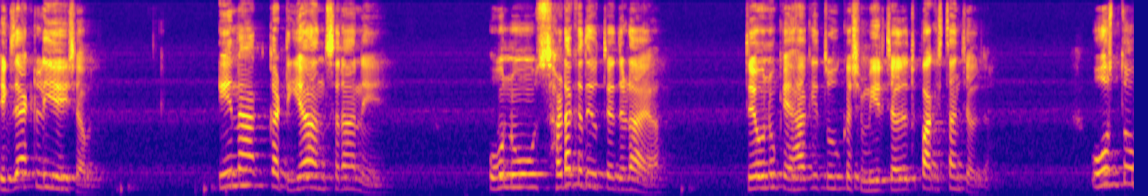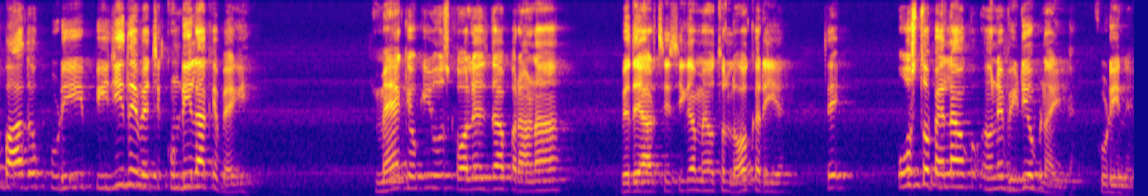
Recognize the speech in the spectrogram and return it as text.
ਐਗਜ਼ੈਕਟਲੀ ਇਹੀ ਸ਼ਬਦ। ਇਹਨਾਂ ਘਟੀਆ ਅੰਸਰਾਂ ਨੇ ਉਹਨੂੰ ਸੜਕ ਦੇ ਉੱਤੇ ਦੜਾਇਆ ਤੇ ਉਹਨੂੰ ਕਿਹਾ ਕਿ ਤੂੰ ਕਸ਼ਮੀਰ ਚੱਲ ਜਾ, ਤੂੰ ਪਾਕਿਸਤਾਨ ਚੱਲ ਜਾ। ਉਸ ਤੋਂ ਬਾਅਦ ਉਹ ਕੁੜੀ ਪੀਜੀ ਦੇ ਵਿੱਚ ਕੁੰਡੀ ਲਾ ਕੇ ਬਹਿ ਗਈ। ਮੈਂ ਕਿਉਂਕਿ ਉਸ ਕਾਲਜ ਦਾ ਪੁਰਾਣਾ ਵਿਦਿਆਰਥੀ ਸੀਗਾ, ਮੈਂ ਉੱਥੋਂ ਲੋਅ ਕਰੀ ਹੈ ਤੇ ਉਸ ਤੋਂ ਪਹਿਲਾਂ ਉਹਨੇ ਵੀਡੀਓ ਬਣਾਈ ਹੈ ਕੁੜੀ ਨੇ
